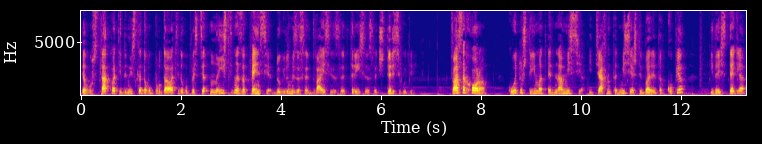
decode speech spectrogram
да го стакват и да не искат да го продават и да го пестят наистина за пенсия. Други думи за след 20, за след 30, за след 40 години. Това са хора, които ще имат една мисия и тяхната мисия ще бъде да купя и да изтегля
